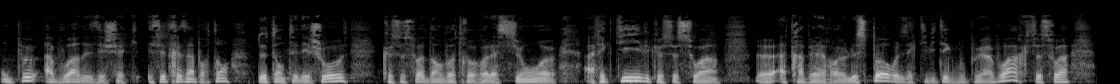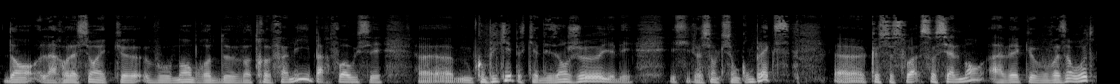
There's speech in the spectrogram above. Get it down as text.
on peut avoir des échecs. Et c'est très important de tenter des choses, que ce soit dans votre relation euh, affective, que ce soit euh, à travers le sport, les activités que vous pouvez avoir, que ce soit dans la relation avec vos membres de votre famille, parfois où c'est compliqué parce qu'il y a des enjeux, il y a des, des situations qui sont complexes, que ce soit socialement avec vos voisins ou autres.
